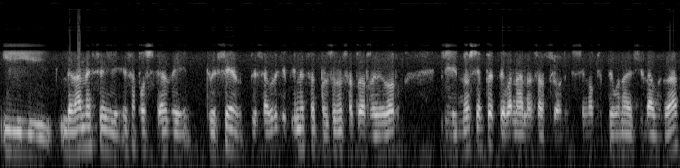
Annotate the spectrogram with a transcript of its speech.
y le dan ese, esa posibilidad de crecer, de saber que tienes a personas a tu alrededor que no siempre te van a lanzar flores, sino que te van a decir la verdad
